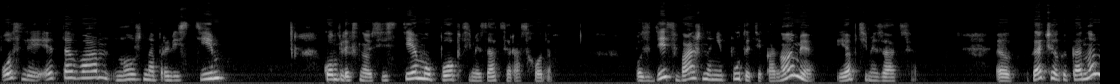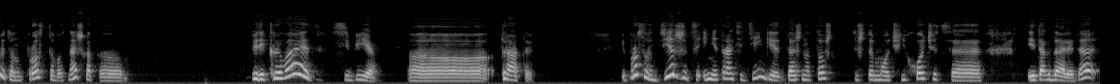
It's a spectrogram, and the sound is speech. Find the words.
После этого нужно провести комплексную систему по оптимизации расходов. Вот здесь важно не путать экономию и оптимизацию. Э, когда человек экономит, он просто, вот знаешь, как э, перекрывает себе э, траты и просто держится и не тратит деньги даже на то, что, ему очень хочется и так далее. Да?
